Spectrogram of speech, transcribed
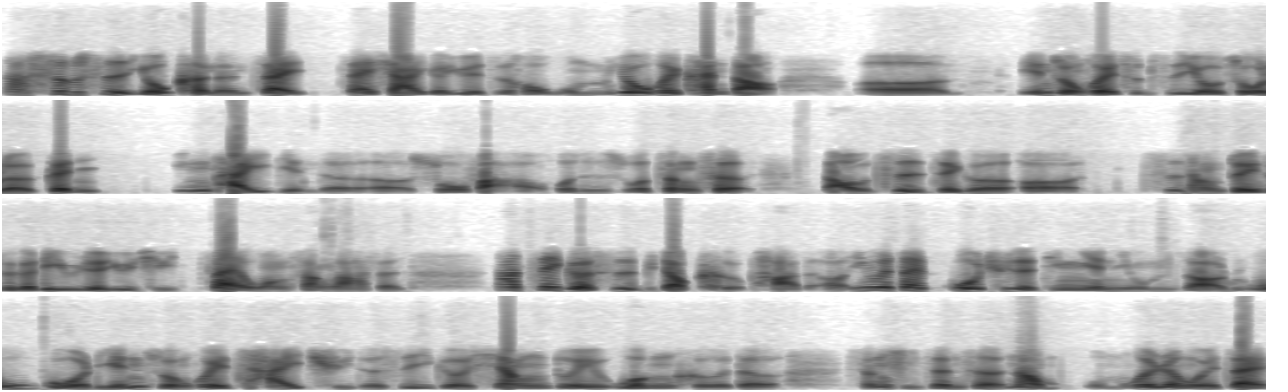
那是不是有可能在在下一个月之后，我们又会看到呃联准会是不是又做了更鹰派一点的呃说法哦，或者是说政策导致这个呃市场对这个利率的预期再往上拉升，那这个是比较可怕的啊，因为在过去的经验里，我们知道如果联准会采取的是一个相对温和的升息政策，那我们会认为在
